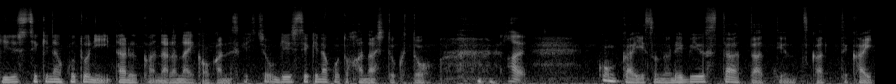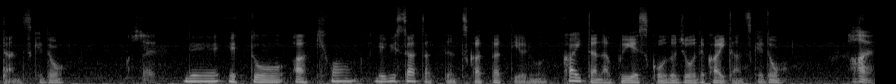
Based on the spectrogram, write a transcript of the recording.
技術的なことになるかならないかわかんないですけど一応技術的なこと話しとくとはい。今回そのレビュースターターっていうのを使って書いたんですけどはい。でえっとあ基本レビュースターターっていうのを使ったっていうよりも書いたのは VS コード上で書いたんですけどはい。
